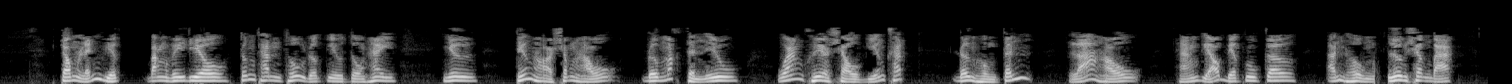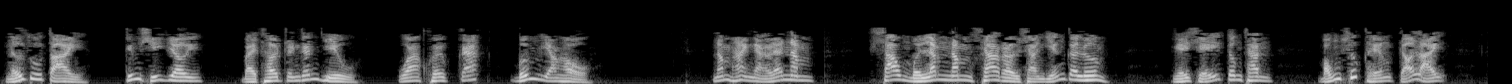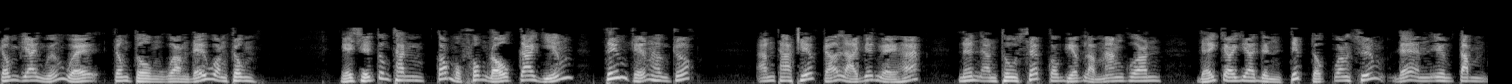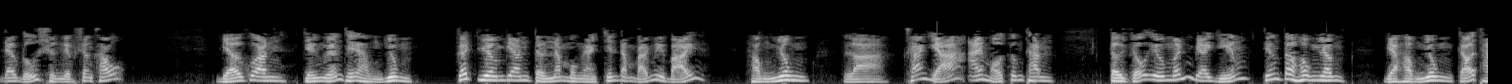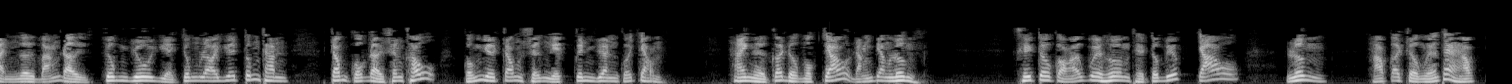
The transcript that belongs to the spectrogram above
Trong lĩnh vực băng video, Tuấn Thanh thu được nhiều tuồng hay như Tiếng hò sông hậu, Đôi mắt tình yêu, Quán khuya sầu viễn khách, Đơn hồn tính, Lá hậu, Hạng võ biệt ngu cơ, anh hùng Lương Sơn Bạc, nữ tú tài, kiếm sĩ dơi, bài thơ trên gánh diều, qua khuê cát, bướm giang hồ. Năm 2005, sau 15 năm xa rời sàn diễn ca lương, nghệ sĩ tôn Thanh bỗng xuất hiện trở lại trong vai Nguyễn Huệ trong tuồng Hoàng đế Quang Trung. Nghệ sĩ tôn Thanh có một phong độ ca diễn tiến triển hơn trước. Anh tha thiết trở lại với nghề hát, nên anh thu xếp công việc làm ăn của anh để cho gia đình tiếp tục quan xuyến để anh yên tâm đeo đuổi sự nghiệp sân khấu. Vợ của anh, chị Nguyễn Thị Hồng Dung, kết duyên với anh từ năm 1977. Hồng Nhung là khán giả ái mộ Tuấn Thanh, từ chỗ yêu mến vai diễn tiến tới hôn nhân, và Hồng Nhung trở thành người bạn đời chung vui và chung lo với Tuấn Thanh trong cuộc đời sân khấu cũng như trong sự nghiệp kinh doanh của chồng. Hai người có được một cháu Đặng Văn Luân. Khi tôi còn ở quê hương thì tôi biết cháu Luân học ở trường Nguyễn Thái Học.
